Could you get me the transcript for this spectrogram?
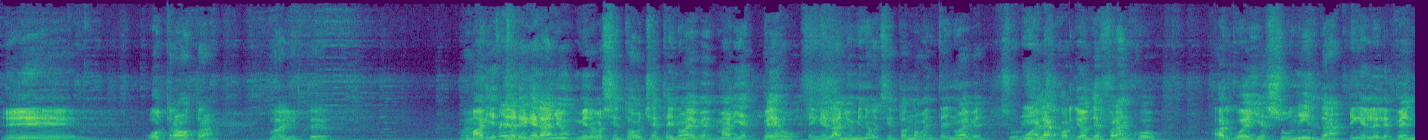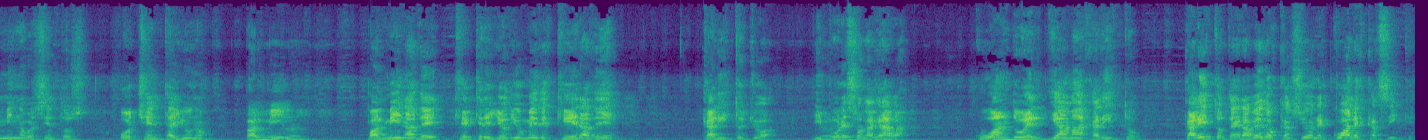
Eh, otra, otra. María Esther. María Esther en el año 1989. María Espejo en el año 1999. Con el acordeón de Franco Argüelles. Zunilda en el LP en 1981. Palmina. Palmina de que creyó Diomedes que era de Calixto Ochoa y por eso la graba. Cuando él llama a Calixto, Calixto, te grabé dos canciones, ¿cuáles cacique?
